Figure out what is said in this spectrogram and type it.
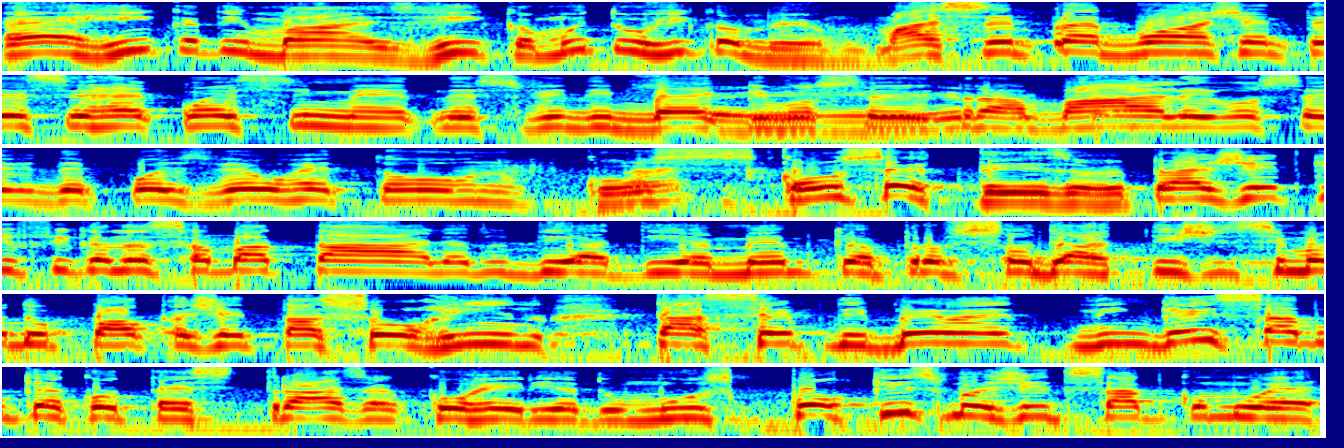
é rica demais, rica, muito rica mesmo. Mas sempre é bom a gente ter esse reconhecimento, nesse feedback que você trabalha e você depois vê o retorno. Com, né? com certeza, velho. Pra gente que fica nessa batalha do dia a dia mesmo, que é a profissão de artista em cima do palco, a gente tá sorrindo, tá sempre de bem, mas ninguém sabe o que acontece, traz a correria do músico, pouquíssima gente sabe como é.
